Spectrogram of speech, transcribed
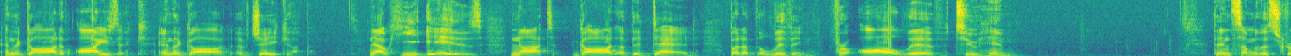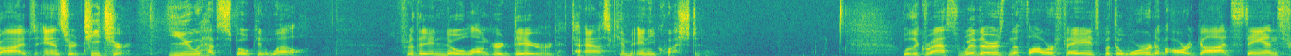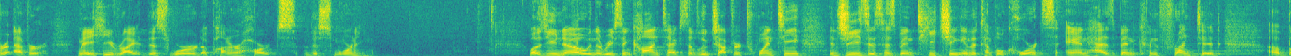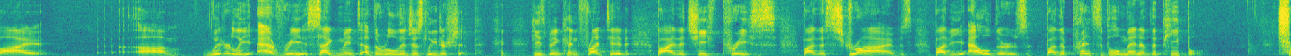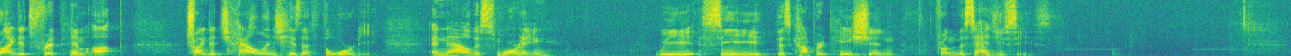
and the God of Isaac, and the God of Jacob. Now he is not God of the dead, but of the living, for all live to him. Then some of the scribes answered, Teacher, you have spoken well. For they no longer dared to ask him any question. Well, the grass withers and the flower fades, but the word of our God stands forever. May he write this word upon our hearts this morning. Well, as you know, in the recent context of Luke chapter 20, Jesus has been teaching in the temple courts and has been confronted uh, by um, literally every segment of the religious leadership. He's been confronted by the chief priests, by the scribes, by the elders, by the principal men of the people, trying to trip him up, trying to challenge his authority. And now this morning, we see this confrontation from the Sadducees.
